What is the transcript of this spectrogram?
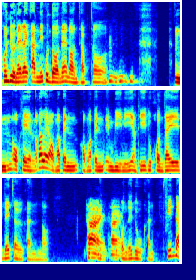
คุณอยู่ในรายการนี้คุณโดนแน่นอนครับโจอืมโอเค แล้วก็เลยออกมาเป็นออกมาเป็น MV นี้อย่างที่ทุกคนได้ได้เจอกันเนาะใช่ใช่ทุกคนได้ดูกันfeedback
